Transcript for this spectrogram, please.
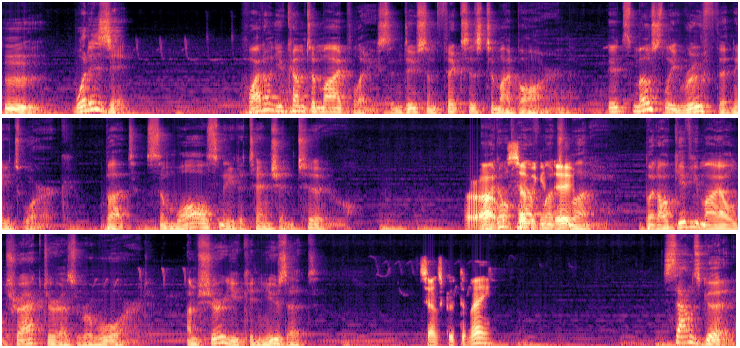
Hmm, what is it? Why don't you come to my place and do some fixes to my barn? It's mostly roof that needs work, but some walls need attention too. I don't we'll see what we have much do. money, but I'll give you my old tractor as a reward. I'm sure you can use it. Sounds good to me. Sounds good.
